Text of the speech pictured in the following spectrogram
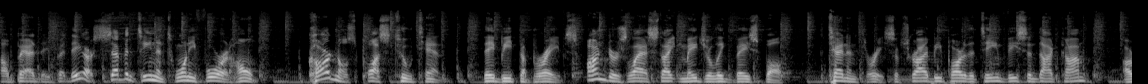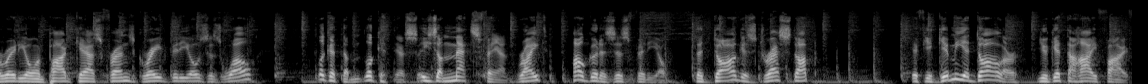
How bad they but they are 17 and 24 at home. Cardinals plus 210. They beat the Braves. Unders last night in Major League Baseball. 10 and 3. Subscribe, be part of the team, vsin.com. Our radio and podcast friends, great videos as well. Look at them. Look at this. He's a Mets fan, right? How good is this video? The dog is dressed up. If you give me a dollar, you get the high five.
